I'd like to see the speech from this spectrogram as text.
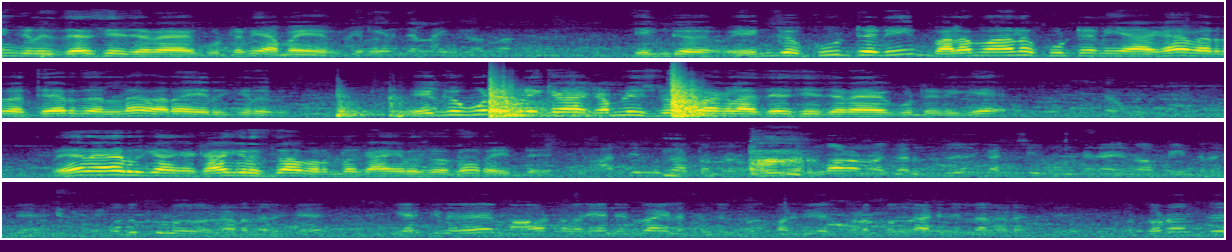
எங்களுக்கு தேசிய ஜனநாயக கூட்டணி அமைய இருக்கிறது. எங்கள் எங்கள் கூட்டணி பலமான கூட்டணியாக வர்ற தேர்தலில் வர இருக்கிறது. எங்கள் கூட எப்படி கம்யூனிஸ்ட் வருவாங்களா தேசிய ஜனநாயக கூட்டணிக்கு? வேற யார் இருக்காங்க? காங்கிரஸ் தான் வரணும். காங்கிரஸ் தான் ரைட்டு அதிமுக பெரும்பாலான கருத்து கட்சி ஒன்றிணையணும் அப்படின்றது பொதுக்குழு நடந்திருக்கு. ஏற்கனவே மாவட்ட வாரியா நிர்வாகிகளை சந்திக்கும் பல்வேறு குழப்பங்கள் அடிதெல்லாம் நடந்துச்சு. தொடர்ந்து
